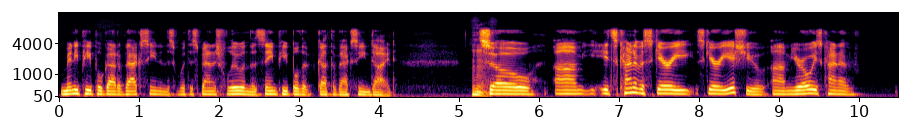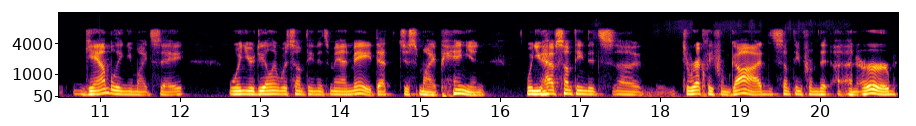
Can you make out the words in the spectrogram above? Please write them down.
many people got a vaccine this, with the Spanish flu, and the same people that got the vaccine died. Hmm. So um, it's kind of a scary, scary issue. Um, you're always kind of gambling, you might say, when you're dealing with something that's man-made. That's just my opinion when you have something that's uh, directly from God, something from the, an herb.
